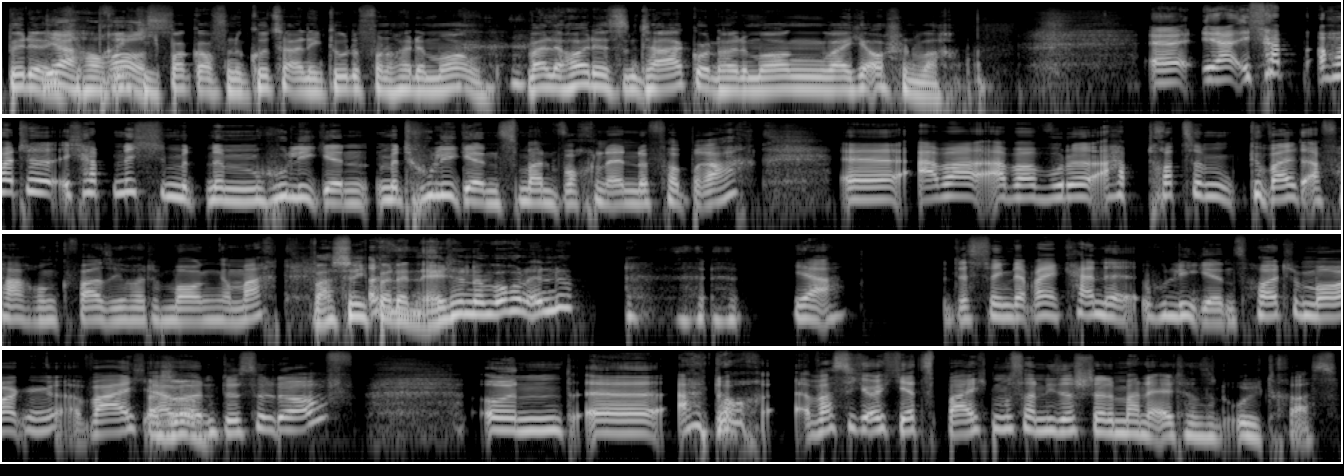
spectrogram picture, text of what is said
bitte, Ja, ich hau hab richtig. Bock auf eine kurze Anekdote von heute Morgen. Weil heute ist ein Tag und heute Morgen war ich auch schon wach. Äh, ja, ich habe heute, ich habe nicht mit einem Hooligan, mit Hooligans mein Wochenende verbracht, äh, aber aber wurde, habe trotzdem Gewalterfahrung quasi heute Morgen gemacht. Warst du nicht bei deinen Eltern am Wochenende? Ja, deswegen da waren ja keine Hooligans. Heute Morgen war ich Ach so. aber in Düsseldorf und äh, ach doch, was ich euch jetzt beichten muss an dieser Stelle, meine Eltern sind Ultras.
